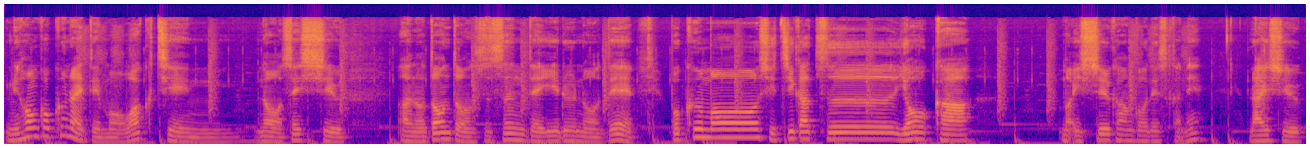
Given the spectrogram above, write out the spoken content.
日本国内でもワクチンの接種あのどんどん進んでいるので僕も7月8日まあ1週間後ですかね。来週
